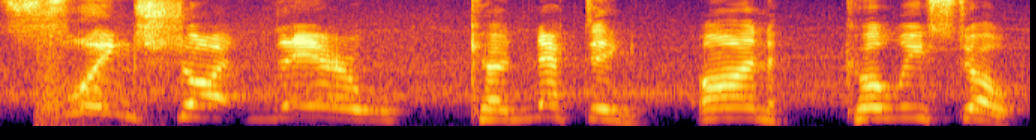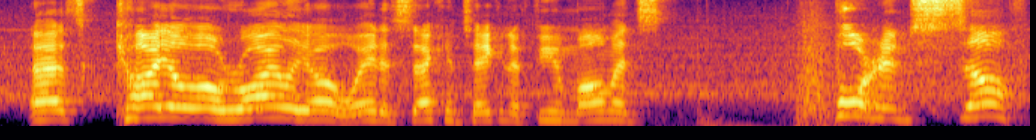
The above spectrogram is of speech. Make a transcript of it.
slingshot there, connecting on Kalisto as Kyle O'Reilly. Oh, wait a second, taking a few moments for himself.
